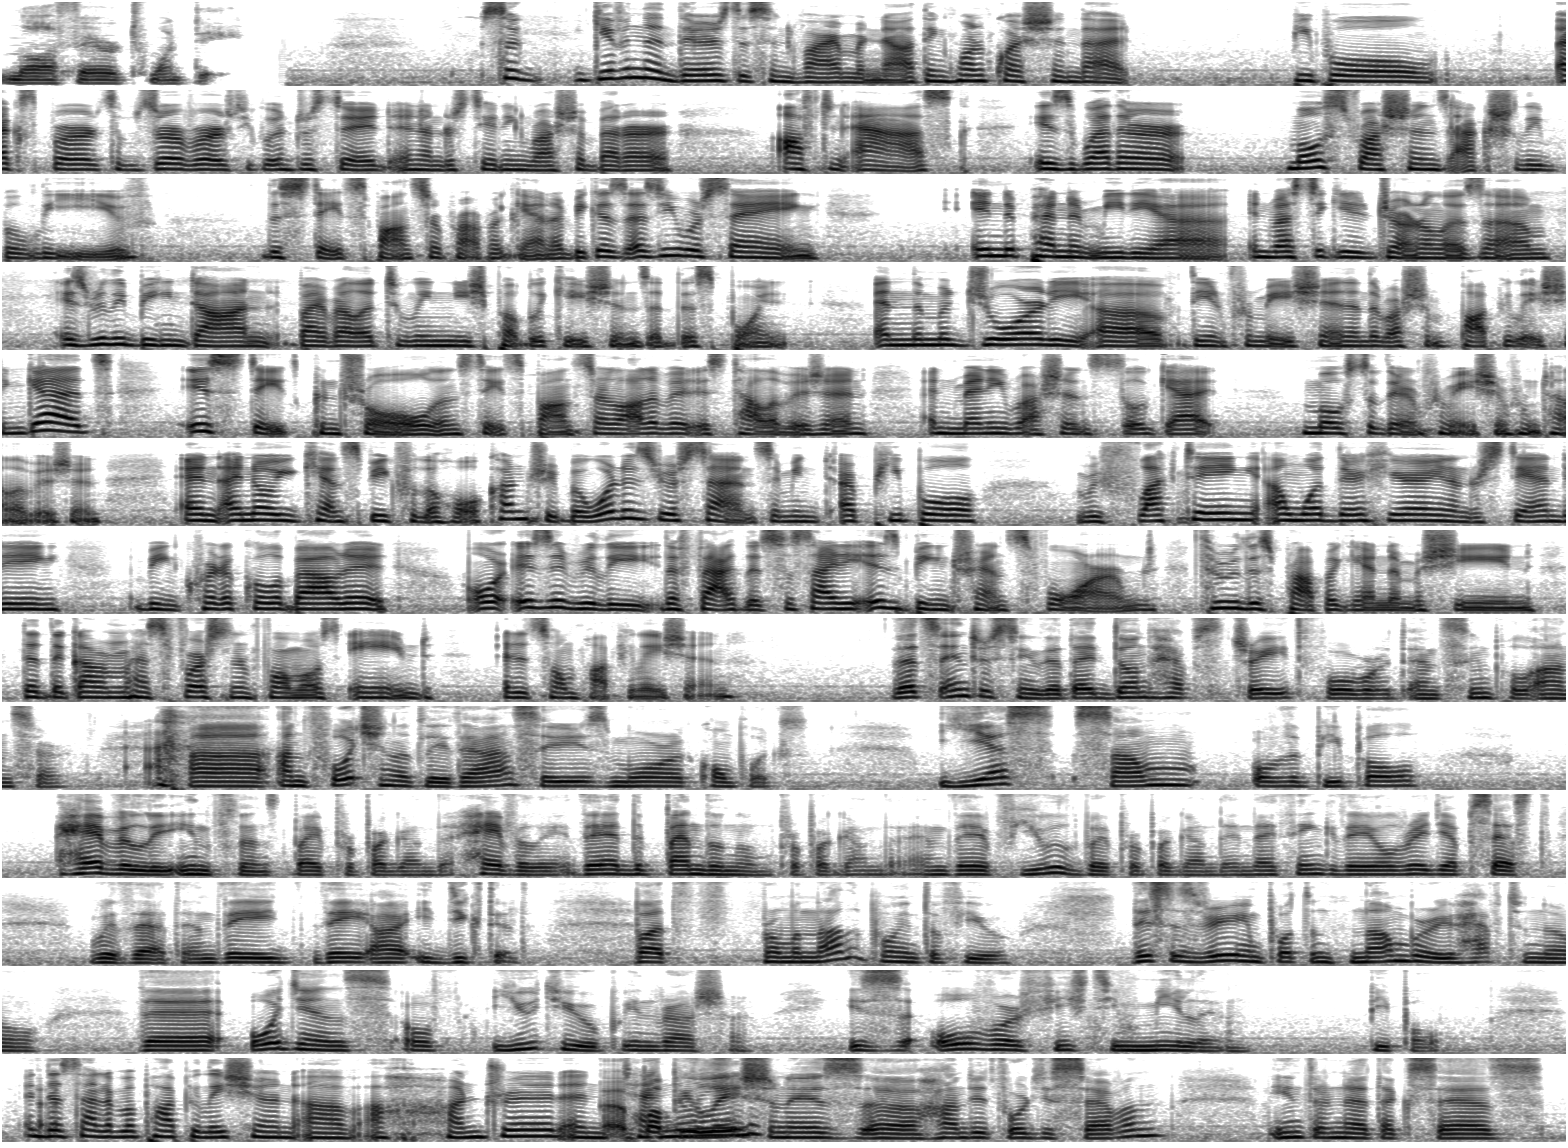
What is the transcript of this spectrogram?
lawfare20. So, given that there's this environment now, I think one question that people, experts, observers, people interested in understanding Russia better often ask is whether most Russians actually believe the state sponsored propaganda. Because, as you were saying, independent media, investigative journalism is really being done by relatively niche publications at this point. And the majority of the information that the Russian population gets is state controlled and state sponsored. A lot of it is television, and many Russians still get most of their information from television. And I know you can't speak for the whole country, but what is your sense? I mean, are people reflecting on what they're hearing, understanding, being critical about it? Or is it really the fact that society is being transformed through this propaganda machine that the government has first and foremost aimed at its own population? That's interesting that I don't have straightforward and simple answer. uh, unfortunately, the answer is more complex. Yes, some of the people heavily influenced by propaganda, heavily. They are dependent on propaganda and they are fueled by propaganda. And I think they are already obsessed with that and they they are addicted but from another point of view this is very important number you have to know the audience of youtube in russia is over 50 million people. And does that have a population of 110 uh, population million? is uh, 147 internet access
